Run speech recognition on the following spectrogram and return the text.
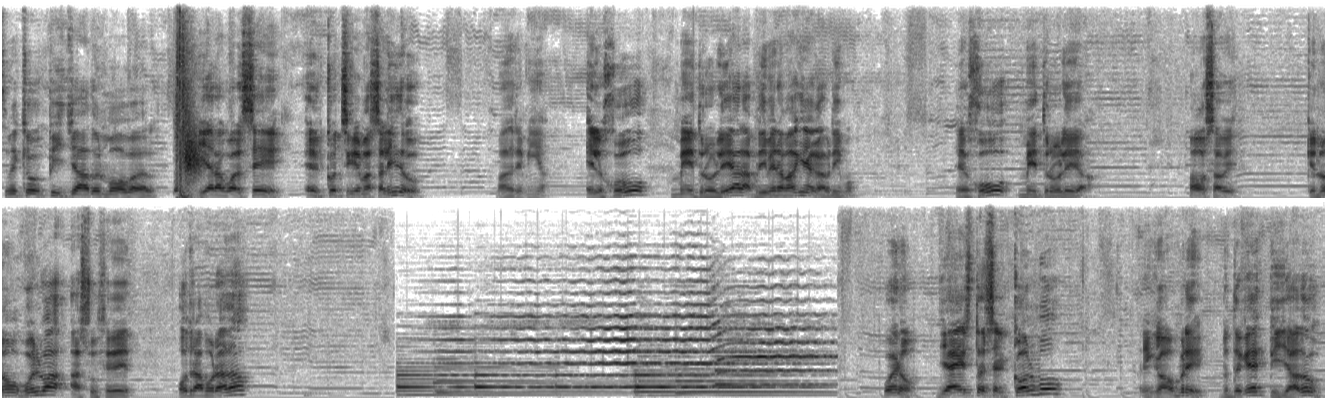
Se me quedó pillado el móvil. ¿Y ahora cuál sé? ¿El coche que me ha salido? Madre mía. El juego me trolea la primera máquina que abrimos. El juego me trolea. Vamos a ver. Que no vuelva a suceder. Otra morada. Bueno, ya esto es el colmo. Venga, hombre, no te quedes pillado.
